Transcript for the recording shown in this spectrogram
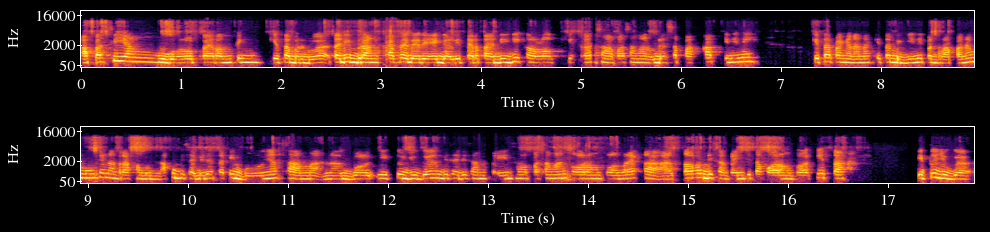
apa sih yang goal parenting kita berdua. Tadi berangkatnya dari egaliter tadi Gi. Kalau kita sama pasangan udah sepakat ini nih kita pengen anak kita begini penerapannya mungkin antara kamu dan aku bisa beda tapi goalnya sama. Nah goal itu juga yang bisa disampaikan sama pasangan ke orang tua mereka atau disampaikan kita ke orang tua kita. Itu juga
